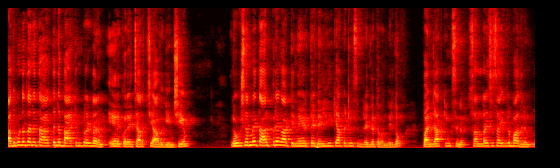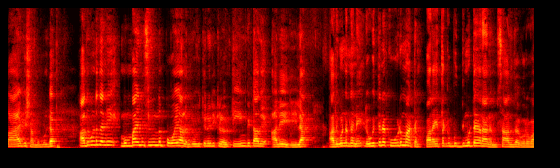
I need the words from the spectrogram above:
അതുകൊണ്ട് തന്നെ താരത്തിന്റെ ബാറ്റിംഗ് പ്രകടനം ഏറെക്കുറെ ചർച്ചയാവുകയും ചെയ്യും. രോഹിത് ശർമ്മയെ താല്പര്യം കാട്ടി നേരത്തെ ഡൽഹി ക്യാപിറ്റൽസും രംഗത്ത് വന്നിരുന്നു. പഞ്ചാബ് കിങ്സിനും സൺറൈസേഴ്സ് ഹൈദരാബാദിനും നായക ക്ഷമമുണ്ട് അതുകൊണ്ട് തന്നെ മുംബൈ ഇന്ത്യൻസിൽ നിന്ന് പോയാലും രോഹിത്തിന് ഒരിക്കലും ടീം കിട്ടാതെ അലയുകയില്ല. അതുകൊണ്ട് തന്നെ രോഹിത്തിന്റെ കൂടുമാറ്റം പറയത്തക്ക ബുദ്ധിമുട്ടേറാനും സാധ്യത കുറവാണ്.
